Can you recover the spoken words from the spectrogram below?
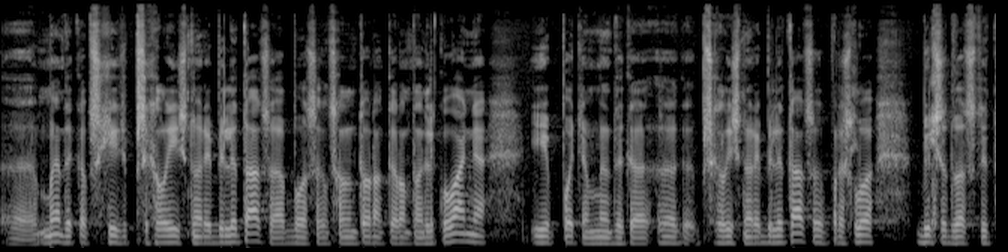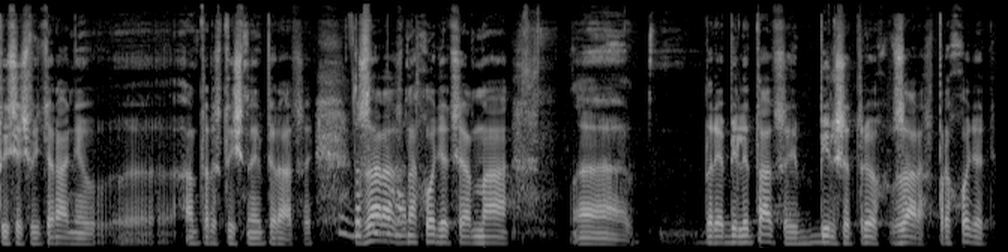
е, е, медико-психологічну реабілітацію або санаторно коронне лікування, і потім медико-психологічну реабілітацію пройшло більше 20 тисяч ветеранів е, антитерористичної операції. Зараз знаходяться на е, реабілітації більше трьох зараз проходять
